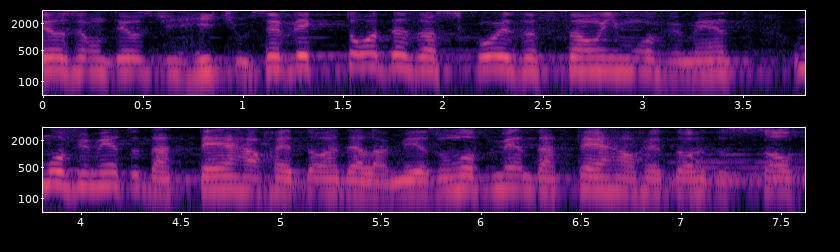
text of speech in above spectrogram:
Deus é um Deus de ritmo. Você vê que todas as coisas são em movimento. O movimento da terra ao redor dela mesma, o movimento da terra ao redor do sol.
